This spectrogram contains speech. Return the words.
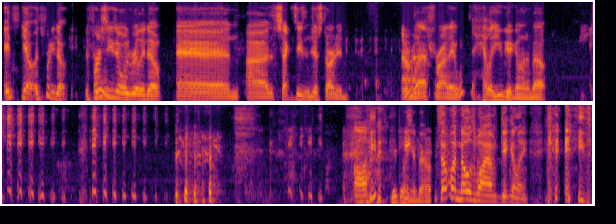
it's yo, it's pretty dope. The first Ooh. season was really dope, and uh, the second season just started All right. last Friday. What the hell are you giggling about? Uh, Giggling about? Someone knows why I'm giggling. He's,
